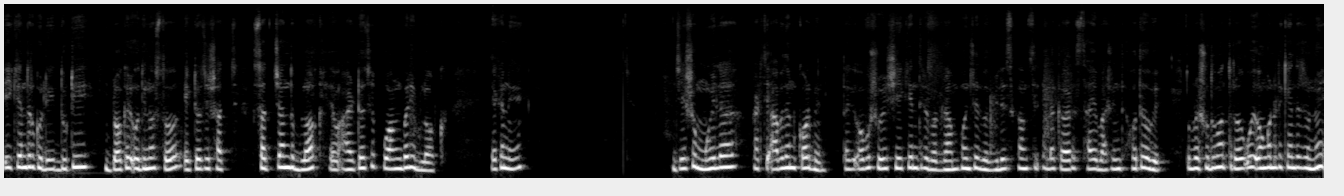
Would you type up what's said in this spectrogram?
এই কেন্দ্রগুলি দুটি ব্লকের অধীনস্থ, একটি হচ্ছে সাচ- সচ্চান্দ ব্লক এবং আরেকটি হচ্ছে পোয়াংবাড়ি ব্লক। এখানে যেসব মহিলা প্রার্থী আবেদন করবেন, তাকে অবশ্যই সেই কেন্দ্রের বা গ্রাম পঞ্চায়েত বা ভিলেজ কাউন্সিল এলাকার স্থায়ী বাসিন্দা হতে হবে। তোমরা শুধুমাত্র ওই অঙ্গনওয়াড়ি কেন্দ্রের জন্যই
